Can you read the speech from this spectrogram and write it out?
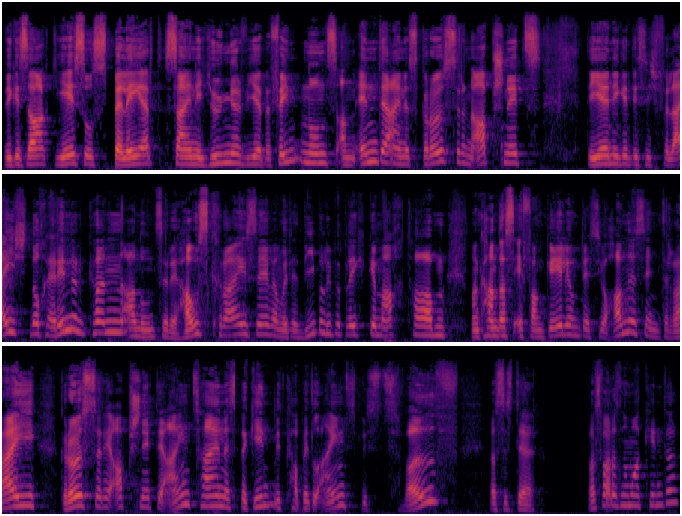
Wie gesagt, Jesus belehrt seine Jünger. Wir befinden uns am Ende eines größeren Abschnitts Diejenigen, die sich vielleicht noch erinnern können an unsere Hauskreise, wenn wir den Bibelüberblick gemacht haben, man kann das Evangelium des Johannes in drei größere Abschnitte einteilen. Es beginnt mit Kapitel 1 bis 12. Das ist der, was war das nochmal, Kinder?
